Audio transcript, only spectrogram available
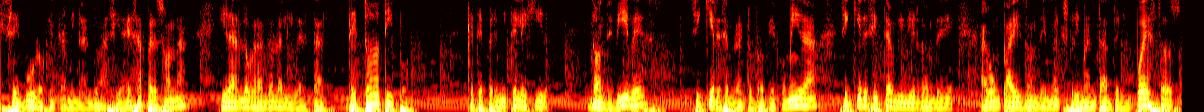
seguro que caminando hacia esa persona irás logrando la libertad de todo tipo que te permite elegir dónde vives, si quieres sembrar tu propia comida, si quieres irte a vivir donde a un país donde no expriman tanto en impuestos,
